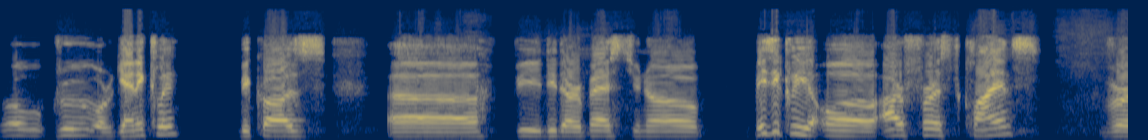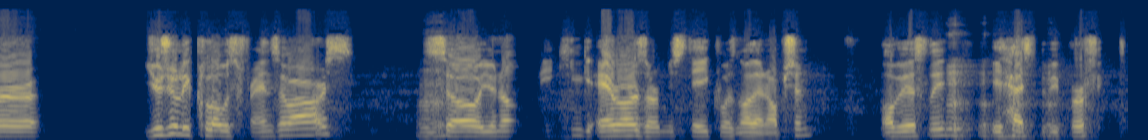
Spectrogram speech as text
grow, grew organically because we did our best, you know. Basically, our first clients were usually close friends of ours. Mm-hmm. So, you know, making errors or mistake was not an option obviously it has to be perfect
